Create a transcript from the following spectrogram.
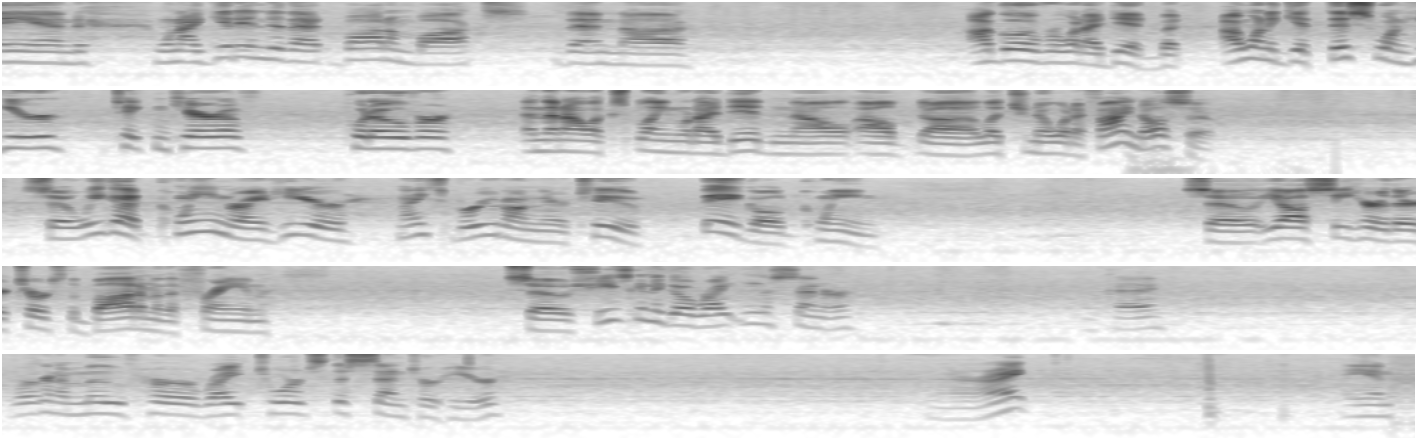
And when I get into that bottom box, then uh, I'll go over what I did. But I want to get this one here taken care of, put over, and then I'll explain what I did and I'll, I'll uh, let you know what I find also. So we got queen right here. Nice brood on there too. Big old queen. So y'all see her there towards the bottom of the frame. So she's going to go right in the center. Okay. We're going to move her right towards the center here. All right. And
